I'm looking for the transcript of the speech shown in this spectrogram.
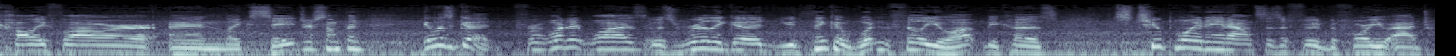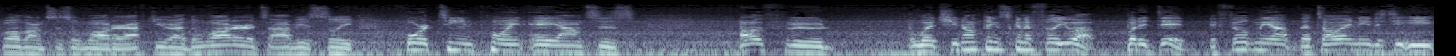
cauliflower, and like sage or something. It was good. For what it was, it was really good. You'd think it wouldn't fill you up because it's 2.8 ounces of food before you add 12 ounces of water. After you add the water, it's obviously 14.8 ounces of food, which you don't think is gonna fill you up, but it did. It filled me up. That's all I needed to eat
